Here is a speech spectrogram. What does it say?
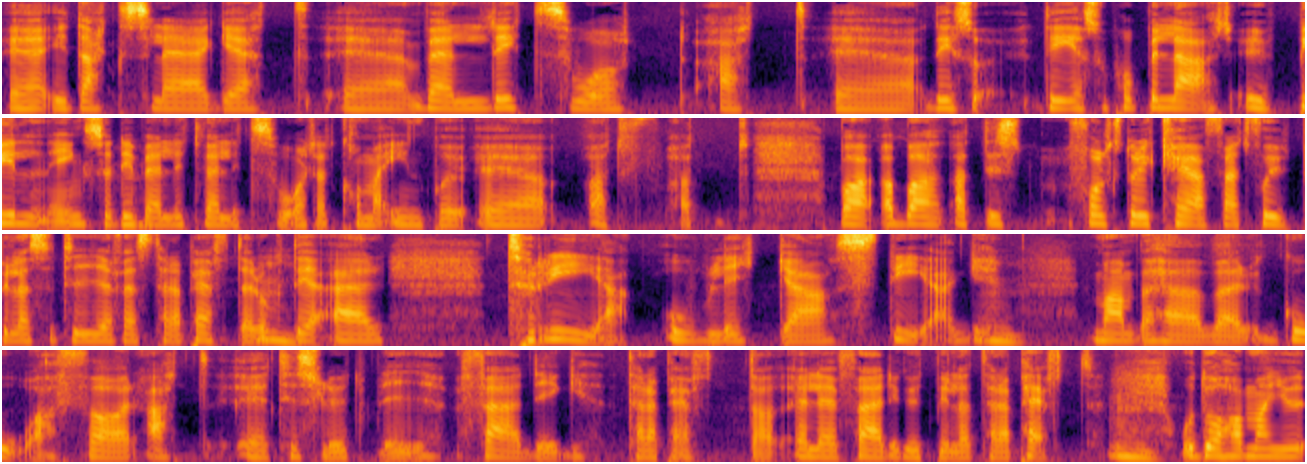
i dagsläget eh, väldigt svårt att... Eh, det, är så, det är så populärt utbildning så det är mm. väldigt, väldigt svårt att komma in på... Eh, att, att, bara, bara, att det, folk står i kö för att få utbilda sig till IFS-terapeuter mm. och det är tre olika steg mm. man behöver gå för att eh, till slut bli färdig terapeut eller färdigutbildad terapeut. Mm. Och då har man ju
